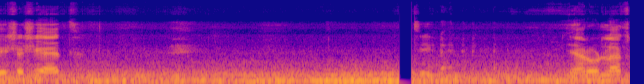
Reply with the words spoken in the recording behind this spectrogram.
हे शशी आहेत. या रोडलाच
